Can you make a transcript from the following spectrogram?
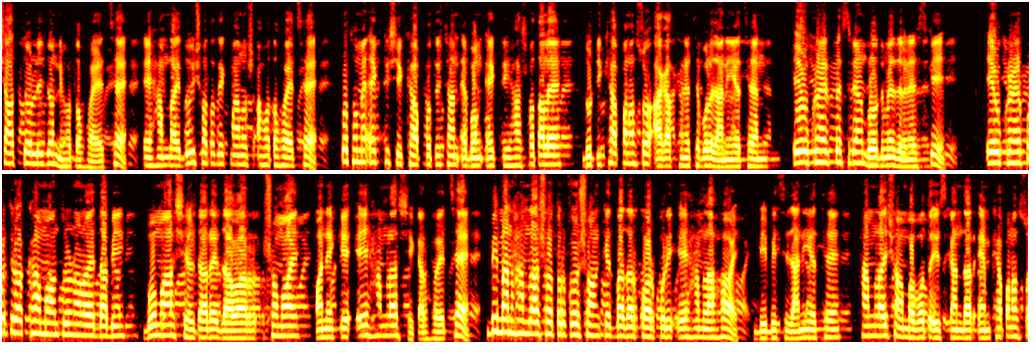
সাতচল্লিশ জন নিহত হয়েছে। এই হামলায় দুই শতাধিক মানুষ আহত হয়েছে। প্রথমে একটি শিক্ষা প্রতিষ্ঠান এবং একটি হাসপাতালে দুটি ক্ষেপণাস্ত্র আঘাত হেনেছে বলে জানিয়েছেন ইউক্রেনের প্রেসিডেন্ট ভ্লাদিমির জেলেনস্কি। ইউক্রেনের প্রতিরক্ষা মন্ত্রণালয়ের দাবি, বোমা শেল্টারে যাওয়ার সময় অনেকে এই হামলার শিকার হয়েছে। বিমান হামলার সতর্ক সংকেত বাজার পরপরই এই হামলা হয়। বিবিসি জানিয়েছে, হামলায় সম্ভবত ইস্কান্দার এম ক্ষেপণাস্ত্র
